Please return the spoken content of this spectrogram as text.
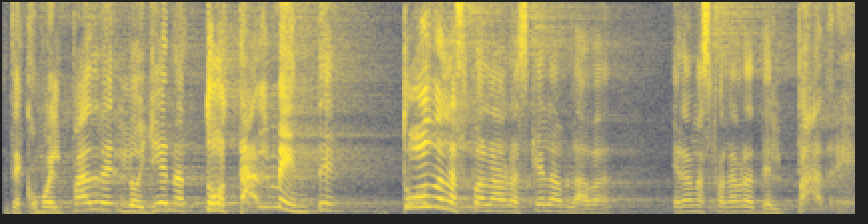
De como el Padre lo llena totalmente, todas las palabras que Él hablaba eran las palabras del Padre.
